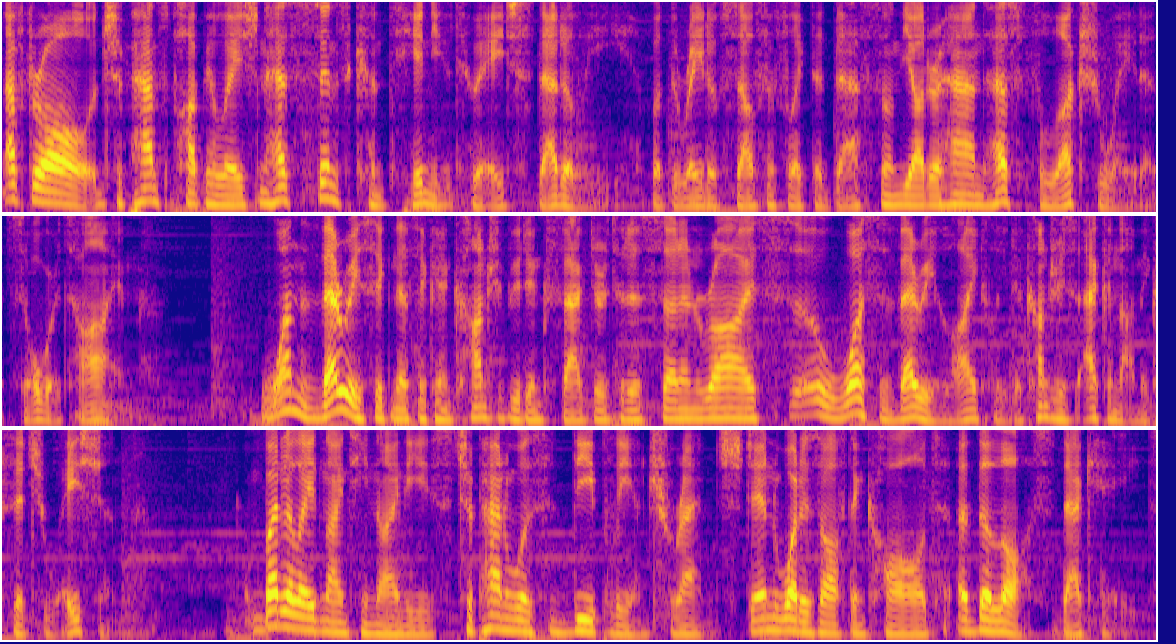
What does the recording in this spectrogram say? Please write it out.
After all, Japan's population has since continued to age steadily, but the rate of self inflicted deaths, on the other hand, has fluctuated over time. One very significant contributing factor to this sudden rise was very likely the country's economic situation. By the late 1990s, Japan was deeply entrenched in what is often called the lost decade.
